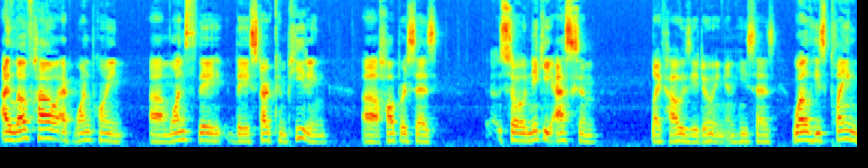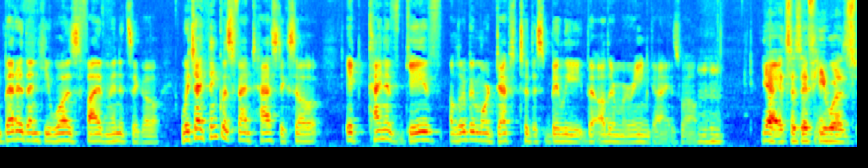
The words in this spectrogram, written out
I love how at one point, um, once they they start competing, uh, Hopper says, so Nikki asks him, like, how is he doing? And he says, well, he's playing better than he was five minutes ago, which I think was fantastic. So it kind of gave a little bit more depth to this Billy, the other Marine guy, as well. hmm Yeah, it's as if he Yeah. was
